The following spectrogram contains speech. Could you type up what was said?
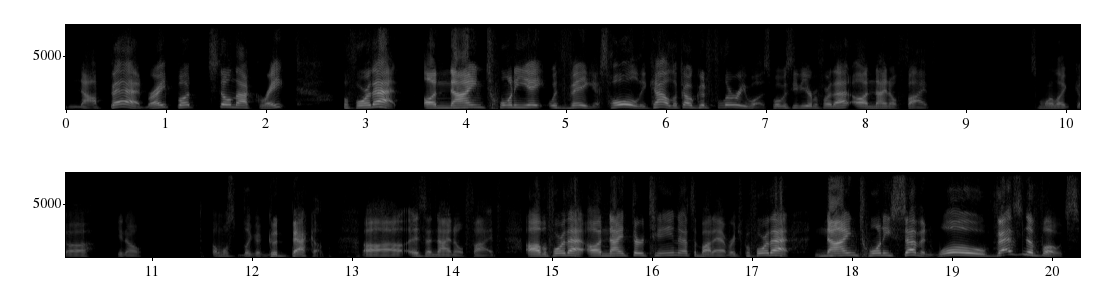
not bad, right? But still not great. Before that, a 928 with Vegas. Holy cow! Look how good Fleury was. What was he the year before that? Oh, 905. It's more like uh, you know, almost like a good backup uh, is a 905. Uh, before that, uh, 913, that's about average. Before that, 927. Whoa, Vezina votes.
